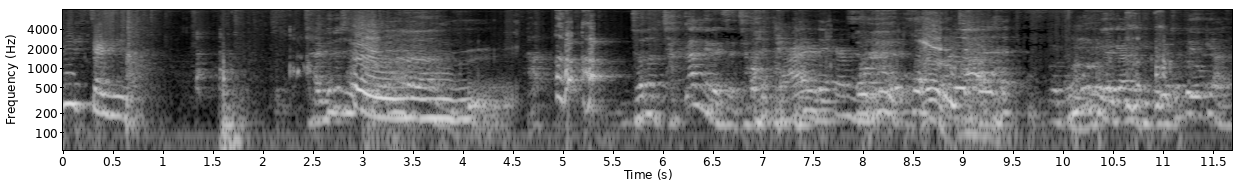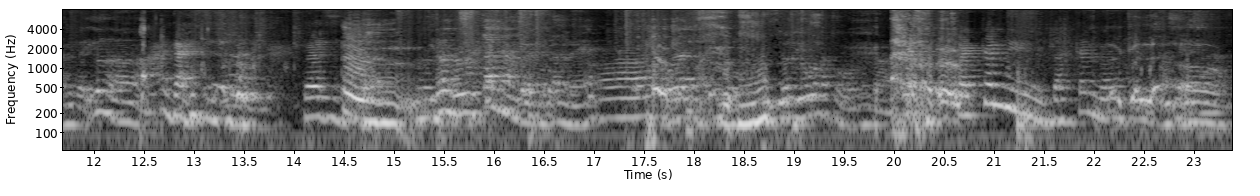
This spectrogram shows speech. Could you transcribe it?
비싸지 잘 들으세요. 저는, 아, 저는 작가님 했어요. 작가님. 공무로 얘기하는 때문에 저도 여기 아닙니다. 이거는 나 진짜 나 진짜 이런 술단이한 거예요. 술단을 오해하지 마시고 저도 요거는 좀 모르니까. 작가님 작가님 어.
